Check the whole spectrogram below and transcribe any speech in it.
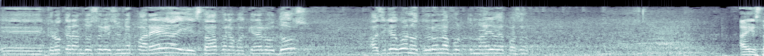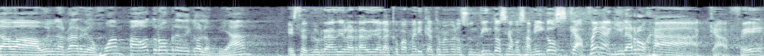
eh, creo que eran dos selecciones parejas y estaba para cualquiera de los dos. Así que bueno, tuvieron la fortuna ellos de pasar. Ahí estaba Wilmer Barrio, Juanpa, otro hombre de Colombia. Esta es Blue Radio, la radio de la Copa América. Tomémonos un tinto, seamos amigos. Café Águila Roja. Café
